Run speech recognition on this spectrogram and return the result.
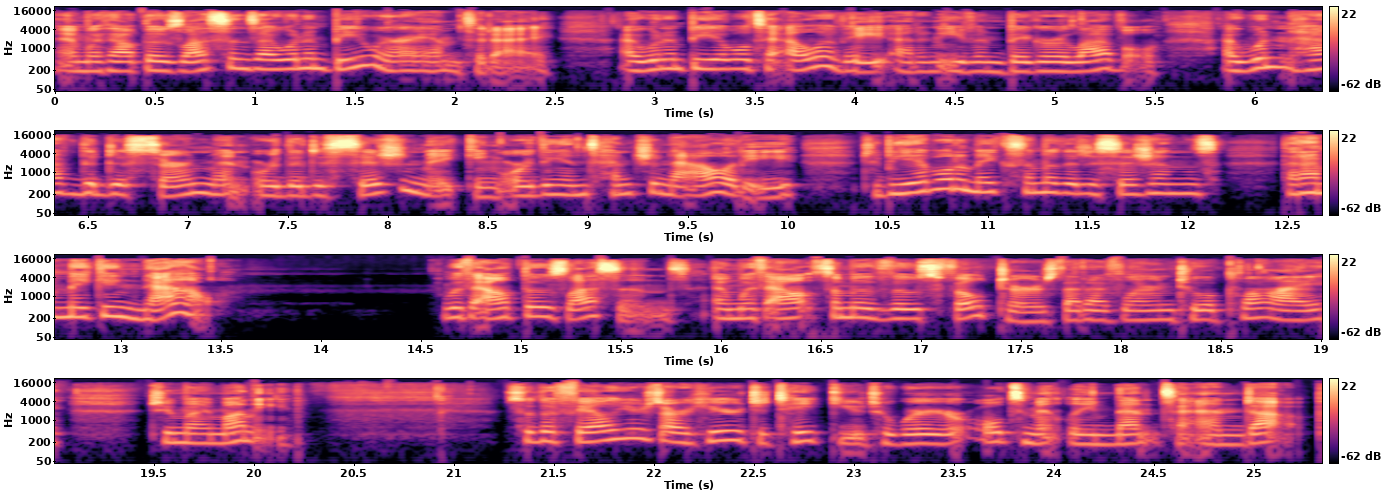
And without those lessons, I wouldn't be where I am today. I wouldn't be able to elevate at an even bigger level. I wouldn't have the discernment or the decision making or the intentionality to be able to make some of the decisions that I'm making now. Without those lessons and without some of those filters that I've learned to apply to my money. So the failures are here to take you to where you're ultimately meant to end up.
